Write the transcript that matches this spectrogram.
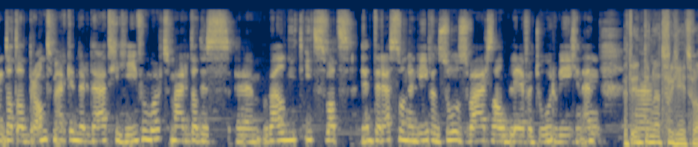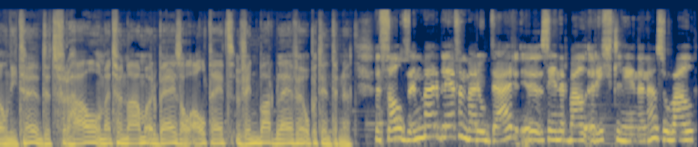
um, dat dat brandmerk inderdaad gegeven wordt. Maar dat is um, wel niet iets wat de rest van hun leven zo zwaar zal blijven doorwegen. En, het internet uh, vergeet wel niet. Hè? Dit verhaal met hun naam erbij zal altijd vindbaar blijven op het internet. Het zal vindbaar blijven, maar ook daar uh, zijn er wel richtlijnen. Hè? Zowel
